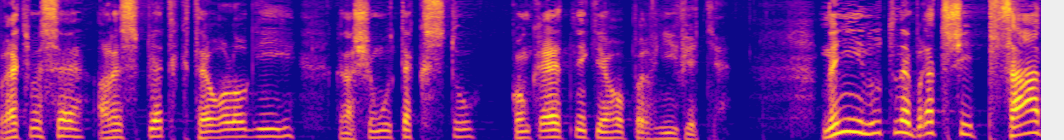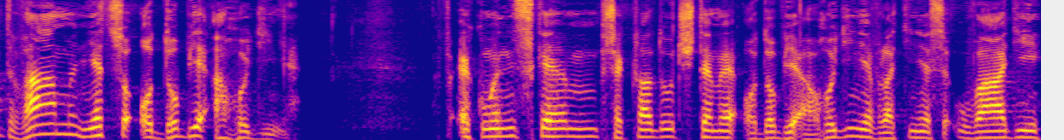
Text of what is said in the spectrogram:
Vraťme se ale zpět k teologii, k našemu textu, konkrétně k jeho první větě. Není nutné, bratři, psát vám něco o době a hodině. V ekumenickém překladu čteme o době a hodině, v latině se uvádí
